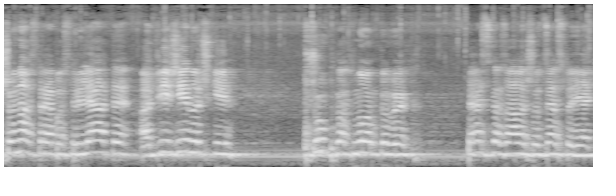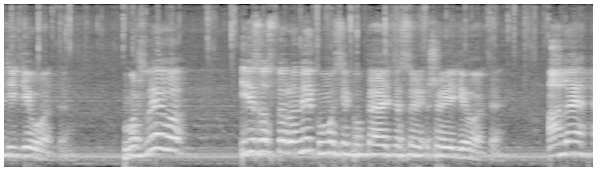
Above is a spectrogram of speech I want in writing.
що нас треба стріляти, а дві жіночки в шубках норкових теж сказали, що це стоять ідіоти. Можливо, і зо сторони комусь і покаються, що ідіоти. Але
